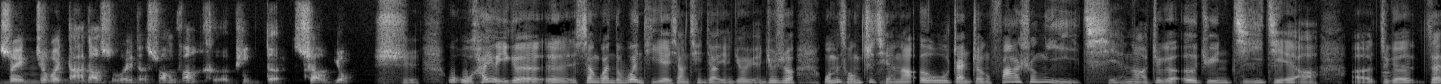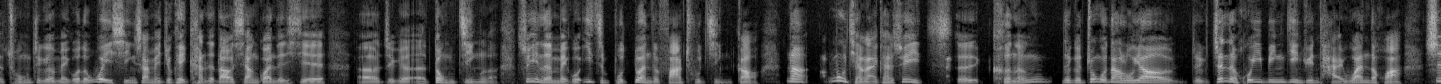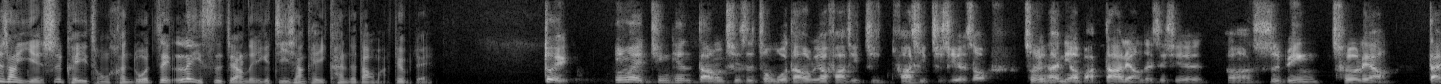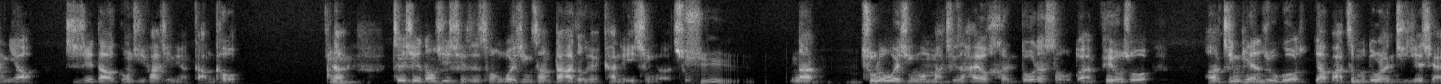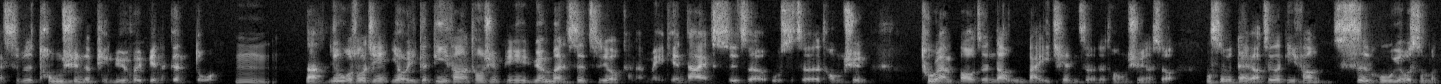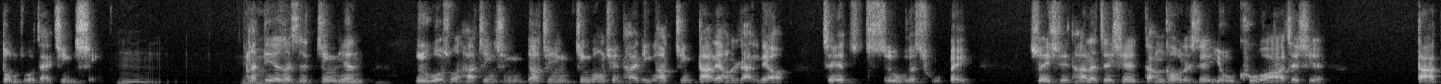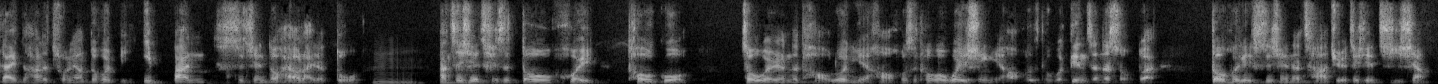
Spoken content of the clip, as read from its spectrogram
所以就会达到所谓的双方和平的效用。是我我还有一个呃相关的问题也想请教研究员，就是说我们从之前呢、啊，俄乌战争发生以前啊，这个俄军集结啊，呃，这个在从这个美国的卫星上面就可以看得到相关的一些呃这个呃动静了。所以呢，美国一直不断的发出警告。那目前来看，所以呃可能这个中国大陆要这个真的挥兵进军台湾的话，事实上也是可以从很多这类似这样的一个迹象可以看得到嘛，对不对？对，因为今天当其实中国大陆要发起集发起集结的时候，首先他一定要把大量的这些呃士兵、车辆、弹药集结到攻击发起点的港口。那这些东西其实从卫星上大家都可以看得一清二楚。是。那除了卫星，我们其实还有很多的手段，譬如说，呃，今天如果要把这么多人集结起来，是不是通讯的频率会变得更多？嗯。那如果说今天有一个地方的通讯频率原本是只有可能每天大概十折、五十折的通讯，突然暴增到五百、一千折的通讯的时候，那是不是代表这个地方似乎有什么动作在进行？嗯。那第二个是今天如果说他进行要进行进攻前，他一定要进大量的燃料这些食物的储备，所以其实他的这些港口的这些油库啊这些。大概的它的存量都会比一般时间都还要来得多，嗯，那这些其实都会透过周围人的讨论也好，或是透过卫星也好，或是透过电侦的手段，都会给事先的察觉这些迹象，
